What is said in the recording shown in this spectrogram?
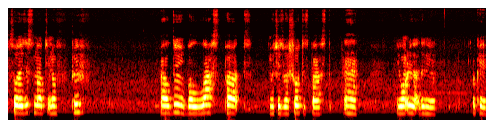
so is this not enough proof? I'll do the last part, which is the shortest part. Uh, you won't do that, didn't you? Okay.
